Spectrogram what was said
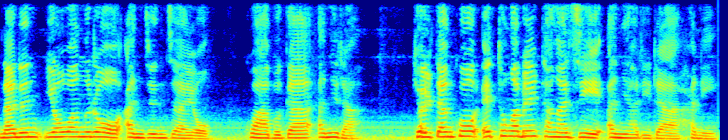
나는 여왕으로 앉은 자요 과부가 아니라 결단코 애통함을 당하지 아니하리라 하니.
